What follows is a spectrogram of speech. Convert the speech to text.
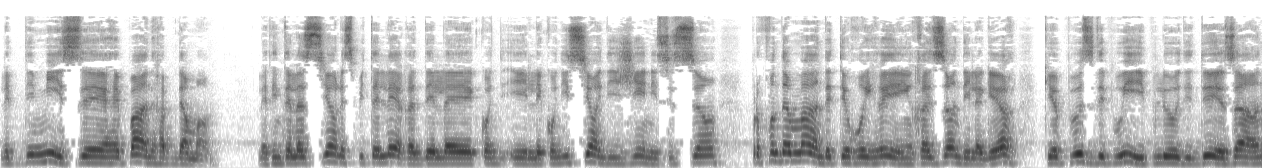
l'épidémie se répand rapidement. Les installations hospitalières et les conditions d'hygiène se sont profondément détériorées en raison de la guerre qui oppose depuis plus de deux ans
